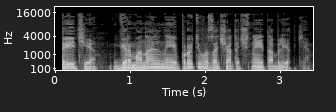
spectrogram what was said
Третье. Гормональные противозачаточные таблетки.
